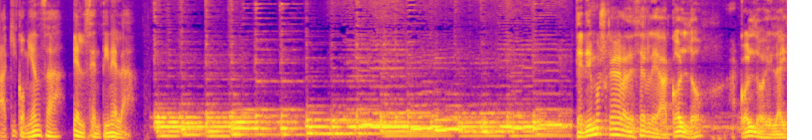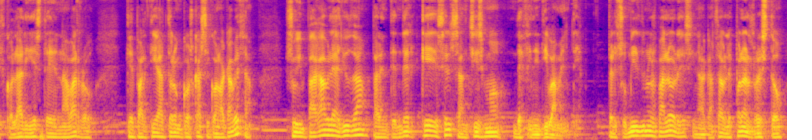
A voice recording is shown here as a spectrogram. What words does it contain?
Aquí comienza El Centinela. Tenemos que agradecerle a Coldo, a Coldo y la Izcolari este navarro, que partía troncos casi con la cabeza, su impagable ayuda para entender qué es el sanchismo definitivamente, presumir de unos valores inalcanzables para el resto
